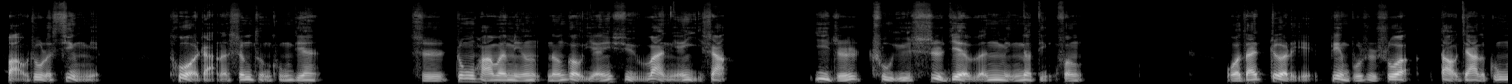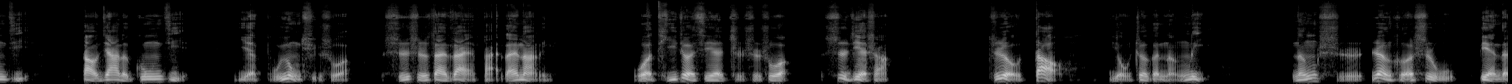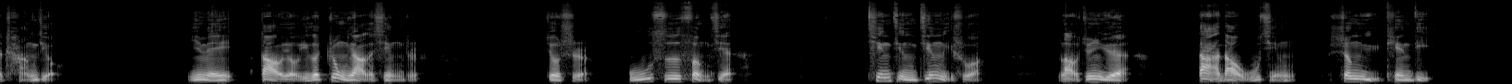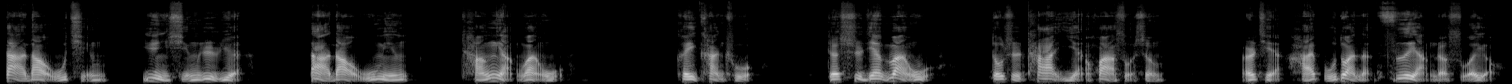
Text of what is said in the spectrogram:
保住了性命，拓展了生存空间，使中华文明能够延续万年以上，一直处于世界文明的顶峰。我在这里并不是说道家的功绩，道家的功绩。也不用去说，实实在在摆在那里。我提这些，只是说世界上只有道有这个能力，能使任何事物变得长久。因为道有一个重要的性质，就是无私奉献。《清净经》里说：“老君曰，大道无形，生育天地；大道无情。”运行日月，大道无名，长养万物。可以看出，这世间万物都是它演化所生，而且还不断的滋养着所有。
